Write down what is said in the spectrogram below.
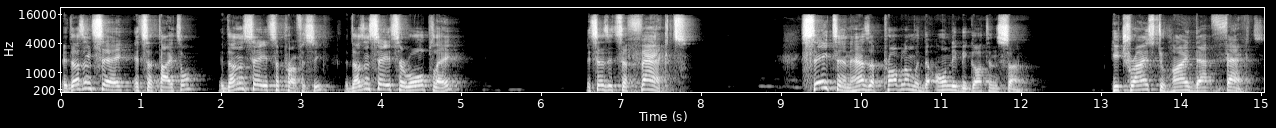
It doesn't say it's a title. It doesn't say it's a prophecy. It doesn't say it's a role play. It says it's a fact. Satan has a problem with the only begotten Son. He tries to hide that fact.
